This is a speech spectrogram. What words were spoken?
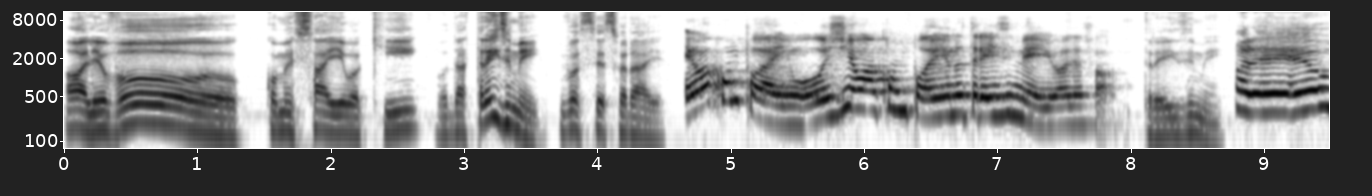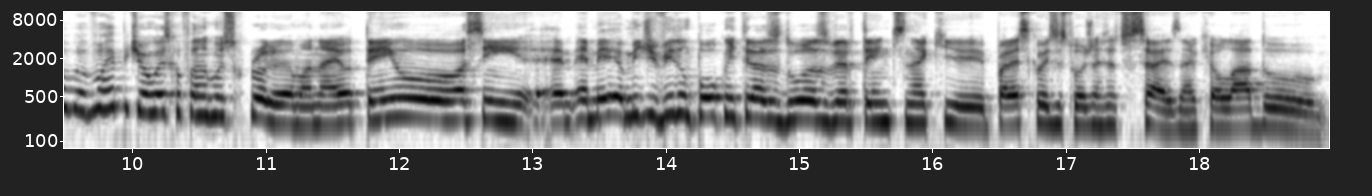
Olha, eu vou começar eu aqui. Vou dar 3,5. E você, Soraya? Eu acompanho. Hoje eu acompanho no 3,5, olha só. 3,5. Olha, eu, eu vou repetir uma coisa que eu falei no começo do programa, né? Eu tenho, assim, é, é meio, eu me divido um pouco entre as duas vertentes, né? Que parece que eu existo hoje nas redes sociais, né? Que é o lado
